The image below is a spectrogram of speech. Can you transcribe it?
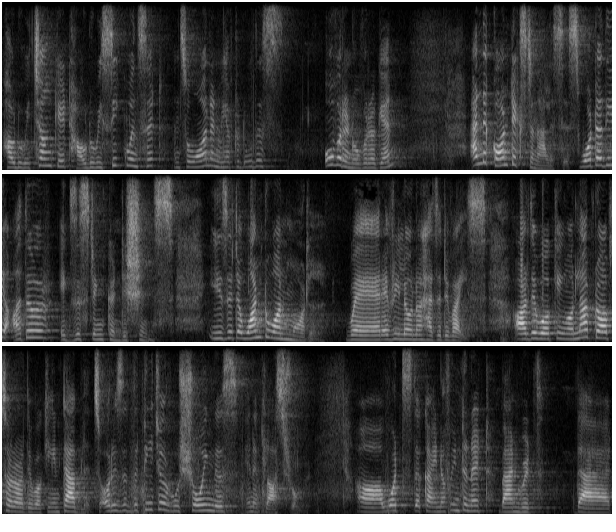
how do we chunk it, how do we sequence it and so on and we have to do this over and over again. And the context analysis, what are the other existing conditions? Is it a one to one model? where every learner has a device. Are they working on laptops or are they working in tablets or is it the teacher who is showing this in a classroom? Uh, what is the kind of internet bandwidth that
